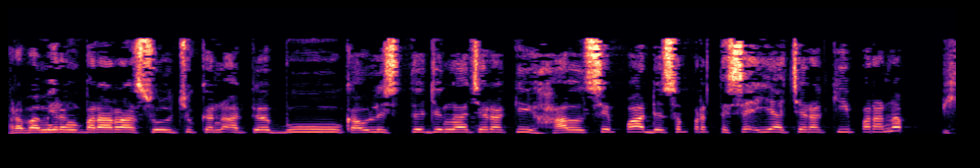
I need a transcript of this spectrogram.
Para pamirang para rasul juga ada bu kaulis jeng ajaraki hal sepada seperti saya ajaraki para nabi.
